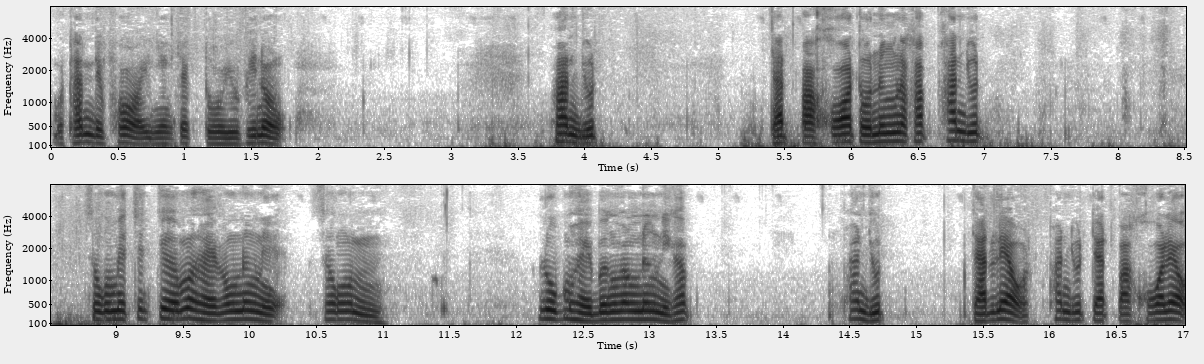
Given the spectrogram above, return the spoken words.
หมดท่านได้พ่ออีกอย่างจักตัวอยู่พี่น้องพันยุด จัดปลาคอตัวหนึงแล้วครับ พันยุดส่งเม็ดเจอมาให้บางนึงนี่ส่งรูปมาให้เบิ้งบางนึงนี่ครับ พันยุดจัดแล้ว พันยุดจัดปลาคอแล้ว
